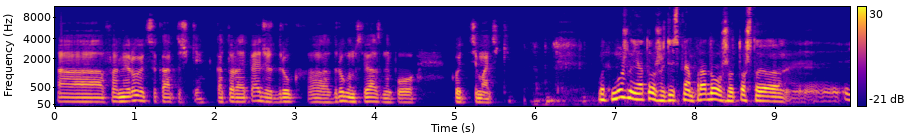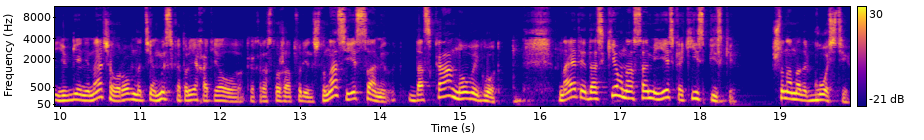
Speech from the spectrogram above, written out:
формируются карточки, которые, опять же, друг э, с другом связаны по какой-то тематике. Вот можно я тоже здесь прям продолжу то, что э, Евгений начал, ровно те мысли, которые я хотел как раз тоже обсудить. Что у нас есть сами доска «Новый год». На этой доске у нас сами есть какие списки. Что нам надо? Гости.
